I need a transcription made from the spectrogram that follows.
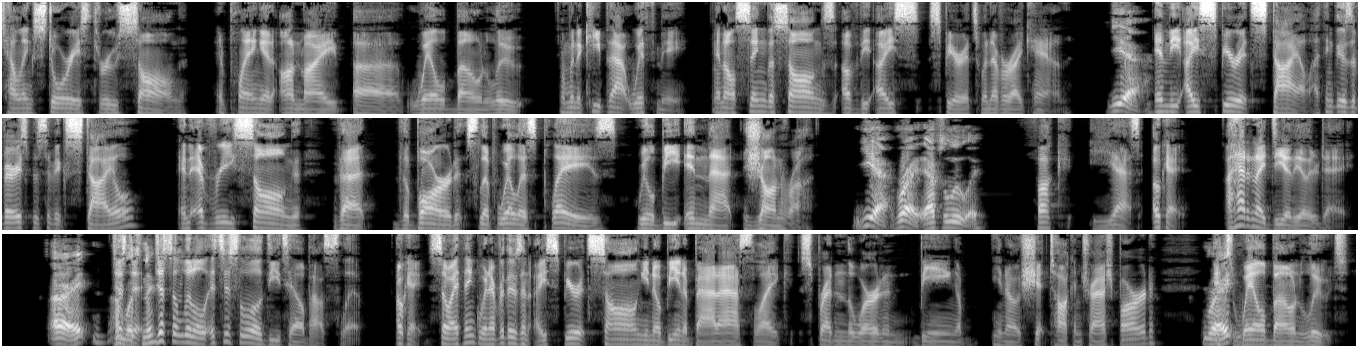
telling stories through song and playing it on my uh whalebone lute. I'm going to keep that with me and I'll sing the songs of the ice spirits whenever I can Yeah. in the ice spirit style. I think there's a very specific style, and every song that the bard Slip Willis plays will be in that genre. Yeah. Right. Absolutely. Fuck yes. Okay, I had an idea the other day. All right. I'm Just a, just a little. It's just a little detail about Slip. Okay, so I think whenever there's an ice spirit song, you know, being a badass, like spreading the word and being a you know shit talking trash bard, right. it's whalebone lute.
